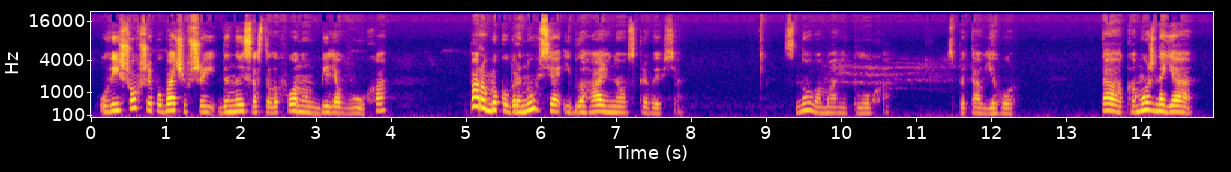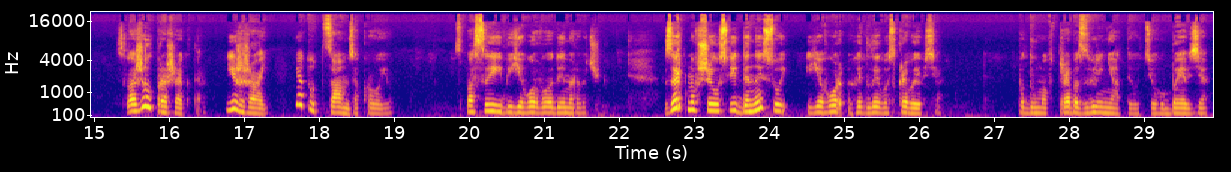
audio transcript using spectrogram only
Увійшовши, побачивши Дениса з телефоном біля вуха, парубок обернувся і благально скривився. Снова мамі плохо? спитав Єгор. Так, а можна я сложил прожектор? Їжджай, я тут сам закрою. Спасибі, Єгор Володимирович. Зиркнувши у слід Денису, Єгор гидливо скривився. Подумав, треба звільняти у цього бевзя.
